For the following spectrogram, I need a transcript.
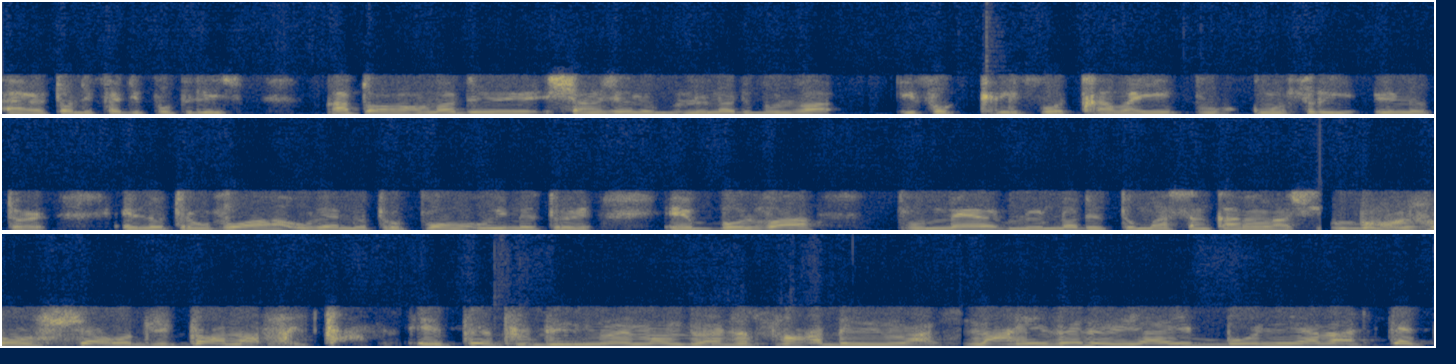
arrêtons de faire du populisme. Quand on, a de changer le, nom du boulevard, il faut, il faut travailler pour construire une autre, une autre voie ou un autre pont ou une autre boulevard pour mettre le nom de Thomas Sankara là-dessus. Bonjour, chers auditeurs d'Afrique et peuple béninois et membres de la diaspora béninoise. L'arrivée de Jaïb Boni à la tête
